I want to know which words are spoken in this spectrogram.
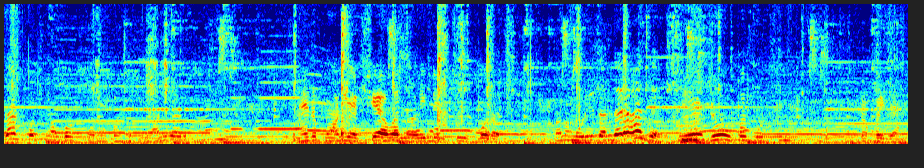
દસ ફૂટનો કોટ કરવો પડશે પાણી વાળું નહીં તો પાણી એકશે હવે નળી લેતું ઉપર જ. અને મૂડી તો અંદર આવે છે. એ જો ઉપર પોતું કપાઈ જાય.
